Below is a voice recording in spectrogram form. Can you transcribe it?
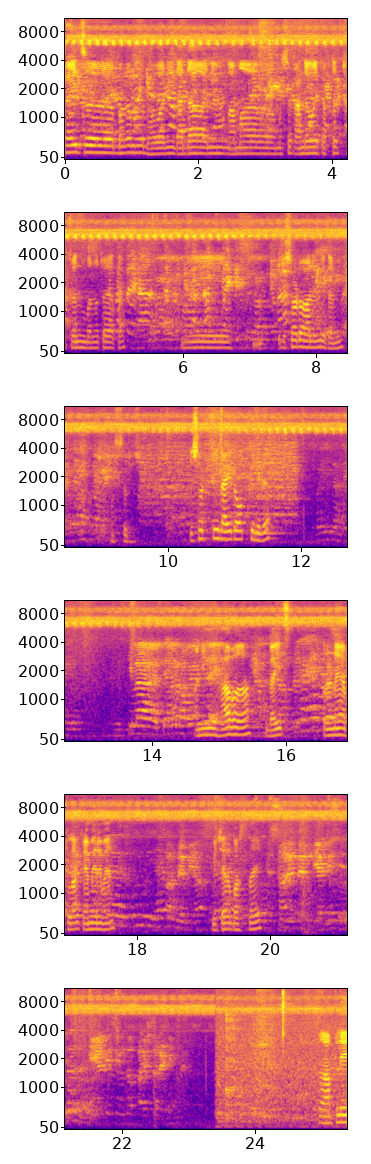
काहीच बघा माझा भाऊ आणि दादा आणि मामा मस्त कांदा वगैरे टाकतात चिकन बनवतोय आता. आणि रिसॉर्टवर आलेलो आहेत आम्ही. मस्त रिसॉर्टची लाइट ऑफ केली का? आणि हा बघा गाईच प्रणय आपला कॅमेरामॅन बिचारा बसलाय. तर आपले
